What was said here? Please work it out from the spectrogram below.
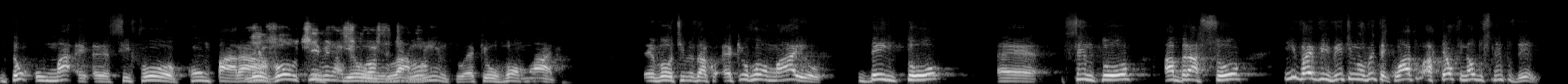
Então, uma, eh, eh, se for comparar. Levou o time nas que costas. Eu lamento é que o Romário. Levou o time da. É que o Romário deitou, é, sentou, abraçou e vai viver de 94 até o final dos tempos dele.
